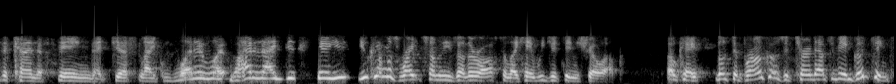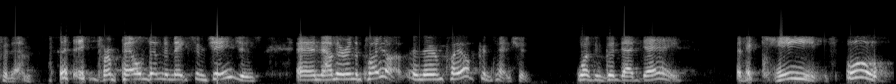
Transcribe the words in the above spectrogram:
the kind of thing that just like what did what why did I do you know you you can almost write some of these other off to like hey we just didn't show up okay, look, the Broncos, it turned out to be a good thing for them. it propelled them to make some changes, and now they're in the playoff, and they're in playoff contention. Wasn't good that day. But the Canes, oh,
